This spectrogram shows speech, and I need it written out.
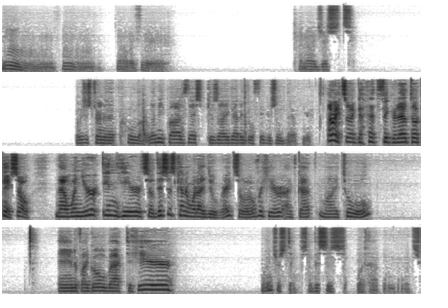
hmm hmm over here. Can I just I'm just trying to hold on. Let me pause this because I got to go figure something out here. All right so I got it figured out. Okay so now when you're in here so this is kind of what I do right? So over here I've got my tool. And if I go back to here well, interesting. So this is what happened. Let's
